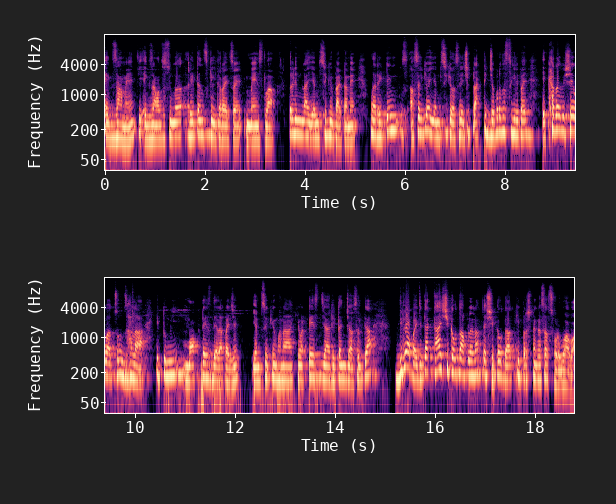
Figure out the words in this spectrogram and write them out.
एक्झाम आहे ती एक्झाम आता तुम्हाला रिटर्न स्किल करायचं आहे मेन्सला प्रिलिमला एम सी क्यू पॅटर्न आहे. मग रिटर्न असेल किंवा एम सी क्यू असेल याची प्रॅक्टिस जबरदस्त केली पाहिजे. एखादा विषय वाचून झाला की तुम्ही मॉक टेस्ट द्यायला पाहिजे. एम सी क्यू म्हणा किंवा टेस्ट ज्या रिटर्न ज्या असेल त्या दिल्या पाहिजे. त्या काय शिकवतात आपल्याला? त्या शिकवतात की प्रश्न कसा सोडवावा.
